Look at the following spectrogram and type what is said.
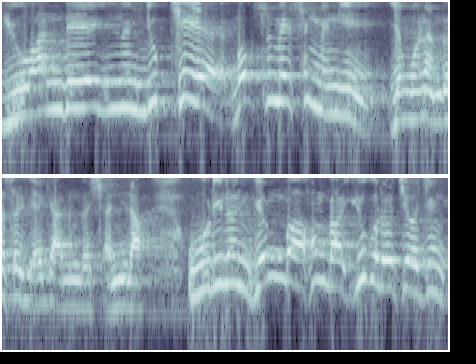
유한되어 있는 육체의 목숨의 생명이 영원한 것을 얘기하는 것이 아니라 우리는 영과 혼과 육으로 지어진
